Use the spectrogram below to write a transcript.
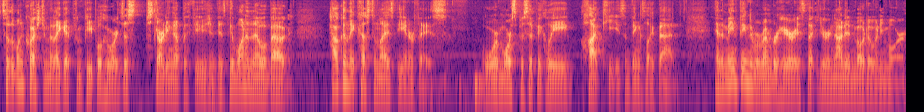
So the one question that I get from people who are just starting up with Fusion is they want to know about how can they customize the interface or more specifically hotkeys and things like that. And the main thing to remember here is that you're not in Modo anymore.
